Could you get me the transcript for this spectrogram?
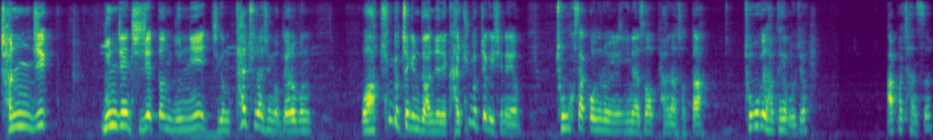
전직 문재인 지지했던 분이 지금 탈출하신 겁니다. 여러분 와 충격적인데 완전히 가히 충격적이시네요. 조국 사건으로 인해서 변하셨다. 조국의 게 뭐죠? 아빠 찬스?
